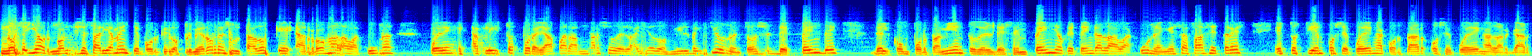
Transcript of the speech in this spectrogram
No, señor, no necesariamente, porque los primeros resultados que arroja la vacuna pueden estar listos por allá para marzo del año 2021. Entonces, depende del comportamiento, del desempeño que tenga la vacuna en esa fase 3, estos tiempos se pueden acortar o se pueden alargar.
